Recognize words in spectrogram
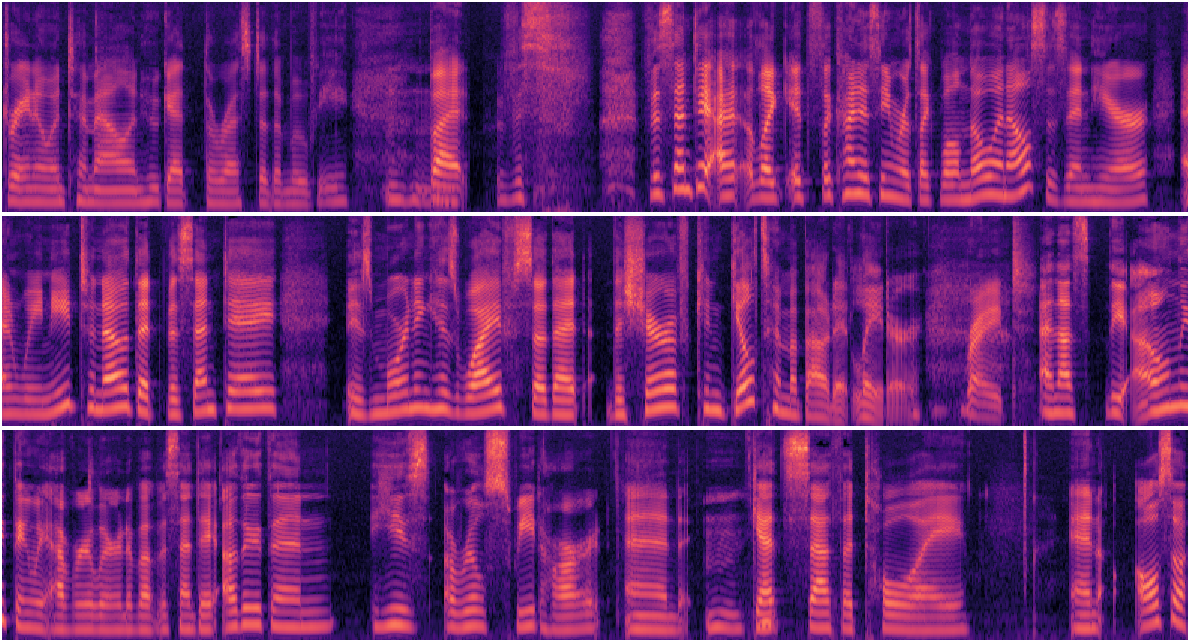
Drano and Tim Allen who get the rest of the movie. Mm-hmm. But Vic- Vicente, I, like it's the kind of scene where it's like, well, no one else is in here, and we need to know that Vicente is mourning his wife so that the sheriff can guilt him about it later. right And that's the only thing we ever learn about Vicente, other than he's a real sweetheart and gets Seth a toy. And also,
